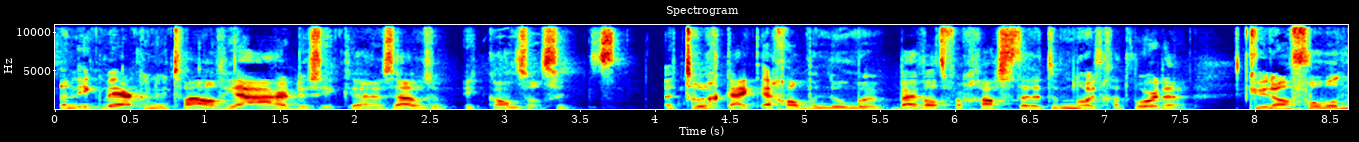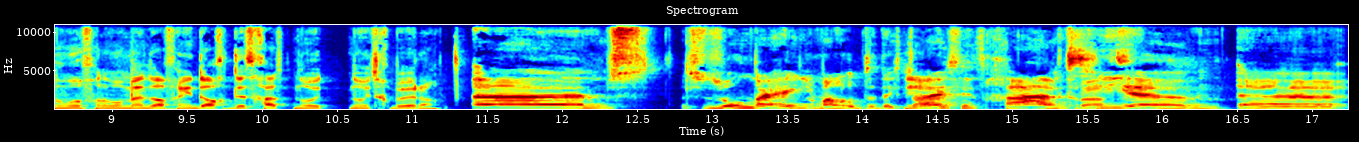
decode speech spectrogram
en ik werk er nu 12 jaar, dus ik, eh, zou ze, ik kan ze als ik eh, terugkijk echt wel benoemen bij wat voor gasten het hem nooit gaat worden. Kun je dan een voorbeeld noemen van een moment waarvan je dacht, dit gaat nooit, nooit gebeuren? Ehm, zonder helemaal op de details Ja, in te gaan, zie, je, eh,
